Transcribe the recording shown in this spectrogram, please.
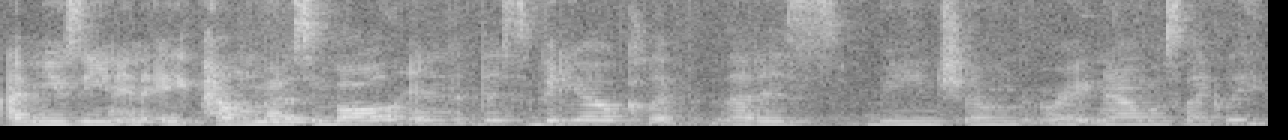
I'm using an 8 pound medicine ball in this video clip that is being shown right now most likely.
